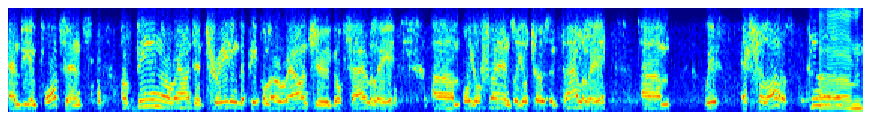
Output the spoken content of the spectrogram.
and the importance of being around and treating the people around you, your family, um, or your friends, or your chosen family, um, with extra love. Um,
